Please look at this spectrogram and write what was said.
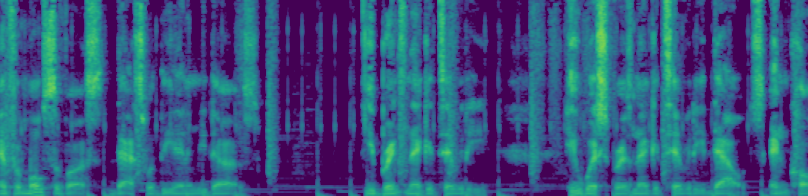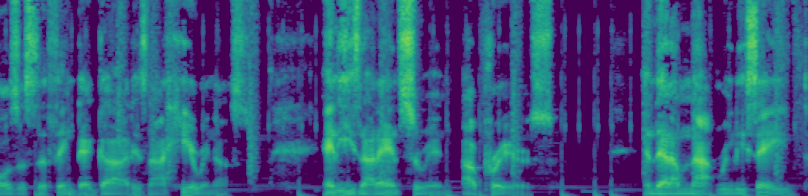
And for most of us, that's what the enemy does. He brings negativity, he whispers negativity, doubts, and calls us to think that God is not hearing us and He's not answering our prayers, and that I'm not really saved,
